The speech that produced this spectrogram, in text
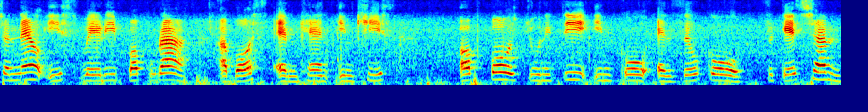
channel is very popular. Above and can increase opportunity in go and self-go station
